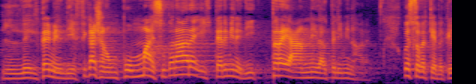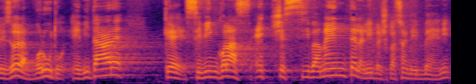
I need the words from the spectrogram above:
il, termine di efficacia non può mai superare il termine di tre anni dal preliminare. Questo perché? Perché il ha voluto evitare che si vincolasse eccessivamente la libera circolazione dei beni,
